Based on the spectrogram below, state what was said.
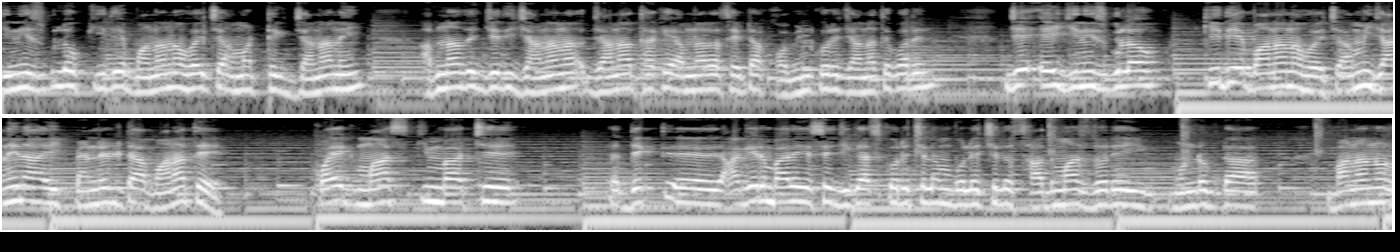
জিনিসগুলো কী দিয়ে বানানো হয়েছে আমার ঠিক জানা নেই। আপনাদের যদি জানা জানা থাকে, আপনারা সেটা কমেন্ট করে জানাতে পারেন যে এই জিনিসগুলো কী দিয়ে বানানো হয়েছে। আমি জানি না এই প্যান্ডেলটা বানাতে কয়েক মাস কিংবা হচ্ছে দেখতে, আগের বারে এসে জিজ্ঞাসা করেছিলাম, বলেছিল সাত মাস ধরে এই মণ্ডপটা বানানোর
